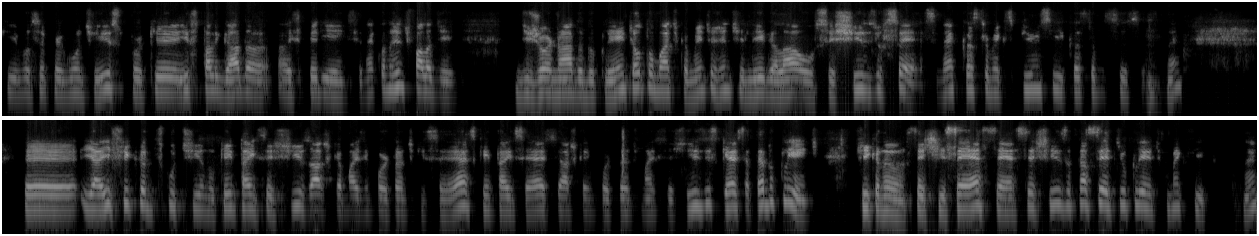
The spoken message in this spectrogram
que você pergunte isso, porque isso está ligado à, à, experiência, né? Quando a gente fala de, de jornada do cliente, automaticamente a gente liga lá o CX e o CS, né? Customer Experience e Customer Success, né? É, e aí fica discutindo quem está em CX acha que é mais importante que CS, quem está em CS acha que é importante mais CX, e esquece até do cliente. Fica no CX, CS, CS, CX, cacete, e o cliente, como é que fica, né?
